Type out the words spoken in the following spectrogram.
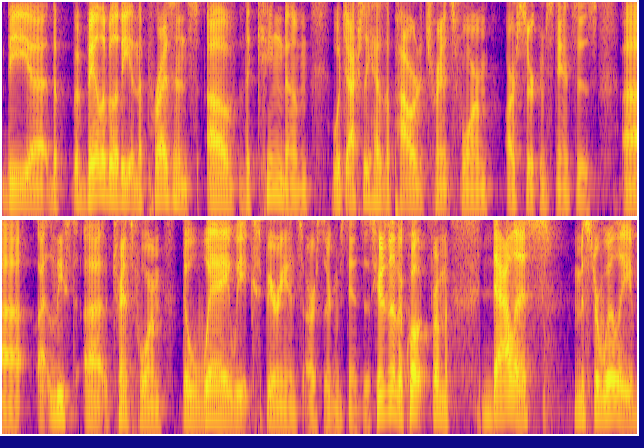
the uh, the availability and the presence of the kingdom, which actually has the power to transform our circumstances, uh, at least uh, transform the way we experience our circumstances. Here's another quote from Dallas Mr. Willie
